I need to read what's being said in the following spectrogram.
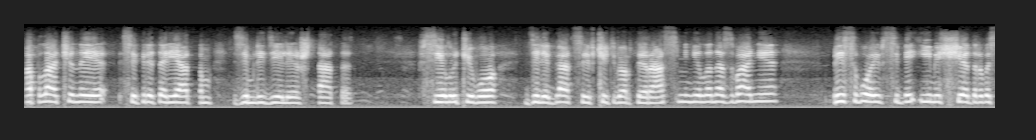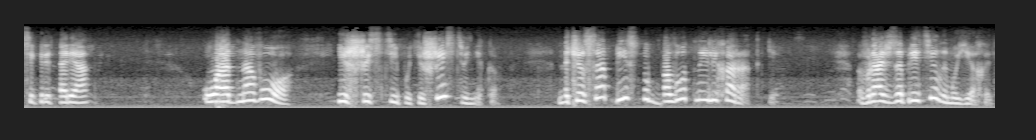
оплаченные секретариатом земледелия штата, в силу чего делегация в четвертый раз сменила название, присвоив себе имя щедрого секретаря. У одного из шести путешественников начался приступ болотной лихорадки. Врач запретил ему ехать,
